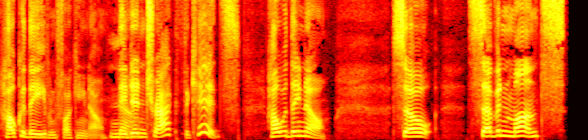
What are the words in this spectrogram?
How could they even fucking know? They didn't track the kids. How would they know? So, seven months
